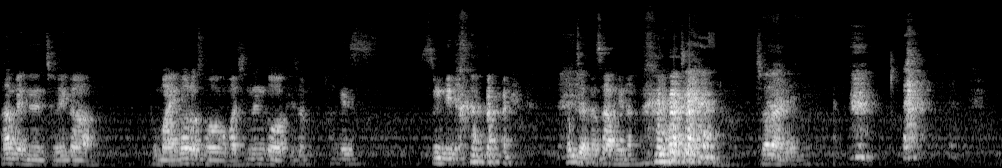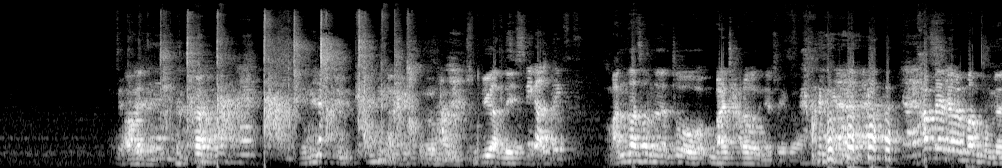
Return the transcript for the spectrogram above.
다음에는 저희가 돈 많이 벌어서 맛있는 거 대접하겠습니다. 혼자 감사합니다. 전 아니. 네. 아, 네. 너무 준비가 안돼 준비가 안 있습니다. 돼 있어. 만나서는 또 말 잘하거든요, 저희가. 카메라만 보면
